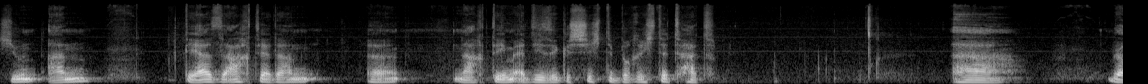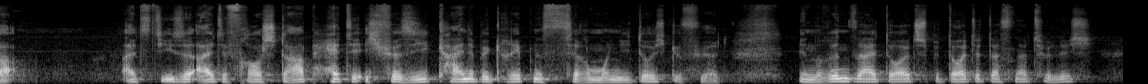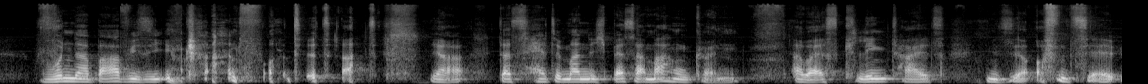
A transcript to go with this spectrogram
Yun An, der sagt ja dann, äh, nachdem er diese Geschichte berichtet hat, äh, ja, als diese alte Frau starb, hätte ich für sie keine Begräbniszeremonie durchgeführt. In Rinnsei-Deutsch bedeutet das natürlich wunderbar, wie sie ihm geantwortet hat. Ja, das hätte man nicht besser machen können. Aber es klingt halt in dieser offiziell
